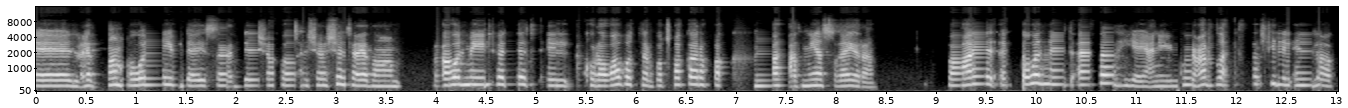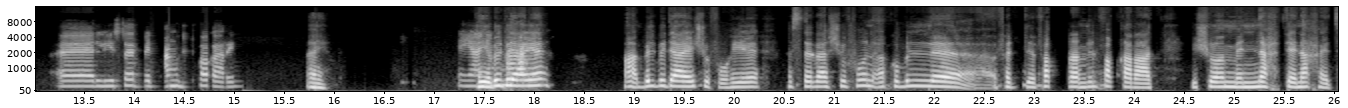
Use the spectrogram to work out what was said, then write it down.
آه، العظام أول ما يبدأ يصير عند الشخص هشاشة عظام. أول ما يتفتت أكو روابط تربط فقرة بفقرات عظمية صغيرة. فهاي أول ما تتأثر هي يعني يكون عرضة أكثر شيء للإنزلاق آه، اللي يصير بالعمود الفقري. أي يعني هي هم بالبداية آه بالبداية شوفوا هي هسه إذا تشوفون أكو بال فد فقرة من الفقرات شلون من نحت نحت.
